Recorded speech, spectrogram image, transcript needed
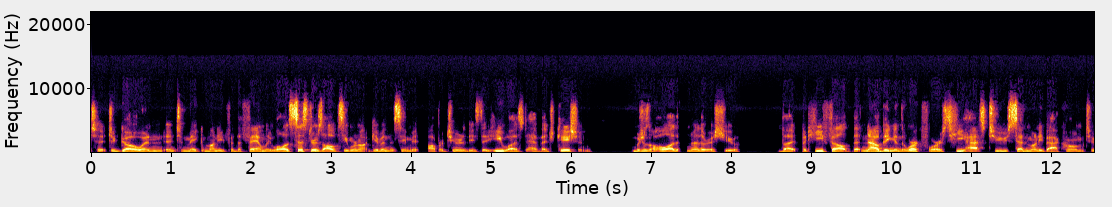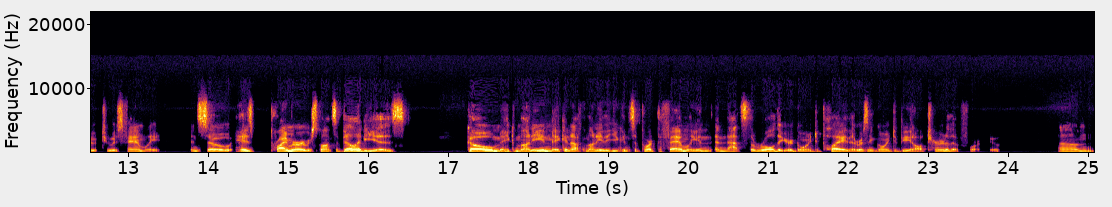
to, to go and, and to make money for the family. Well, his sisters obviously were not given the same opportunities that he was to have education, which is a whole other, another issue but but he felt that now being in the workforce he has to send money back home to to his family. And so his primary responsibility is go make money and make enough money that you can support the family. And, and that's the role that you're going to play. There isn't going to be an alternative for you. Um,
